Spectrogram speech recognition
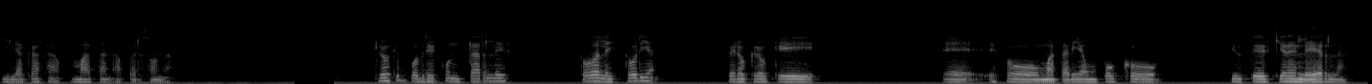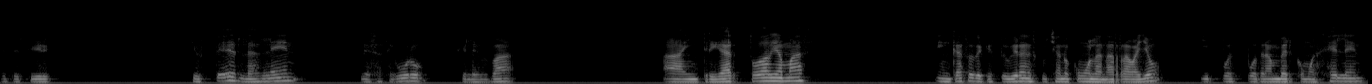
y la casa matan a personas. Creo que podría contarles toda la historia, pero creo que eh, eso mataría un poco si ustedes quieren leerla. Es decir, si ustedes las leen, les aseguro que les va a intrigar todavía más en caso de que estuvieran escuchando cómo la narraba yo y pues podrán ver cómo es Helen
